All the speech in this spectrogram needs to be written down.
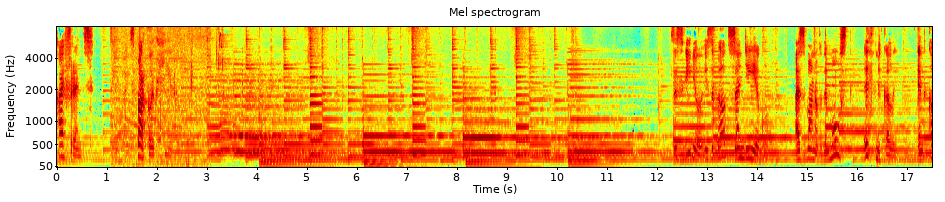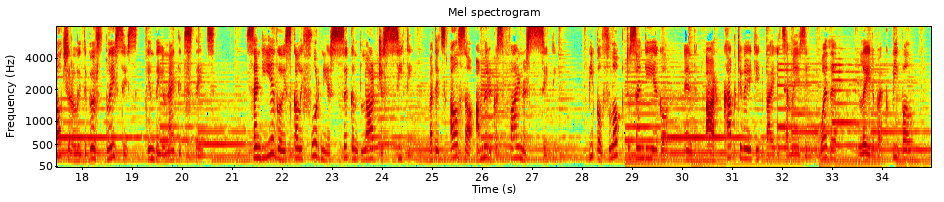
Hi friends, Sparklet here. This video is about San Diego as one of the most ethnically and culturally diverse places in the United States. San Diego is California's second largest city, but it's also America's finest city. People flock to San Diego and are captivated by its amazing weather, laid-back people,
